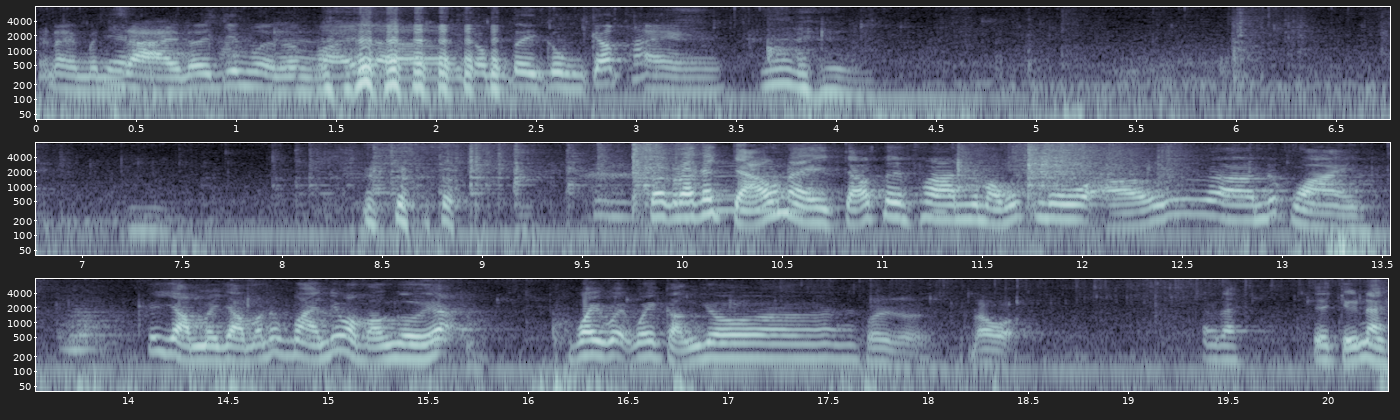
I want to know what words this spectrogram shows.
Cái này mình Dạ. xài thôi chứ mình không phải là công ty cung cấp hàng. Thật ra cái chảo này chảo Tefal nhưng mà bút mua ở à, nước ngoài. Cái dòng này dòng ở nước ngoài nếu mà mọi người á quay quay quay cận vô à, Quay rồi đâu ạ? đây đây cái chữ này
